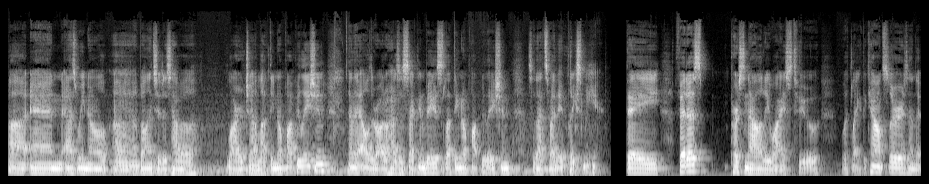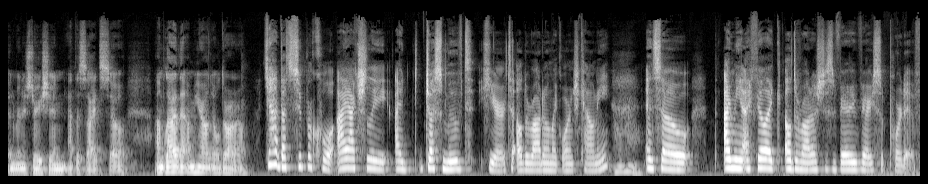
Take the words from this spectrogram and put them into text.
Uh, and as we know, uh, Valencia does have a large uh, Latino population, and then El Dorado has the second biggest Latino population, so that's why they placed me here. They fit us personality wise too, with like the counselors and the administration at the sites. So I'm glad that I'm here at El Dorado. Yeah, that's super cool. I actually I just moved here to El Dorado in like Orange County. Oh, wow. And so I mean, I feel like El Dorado is just very, very supportive,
